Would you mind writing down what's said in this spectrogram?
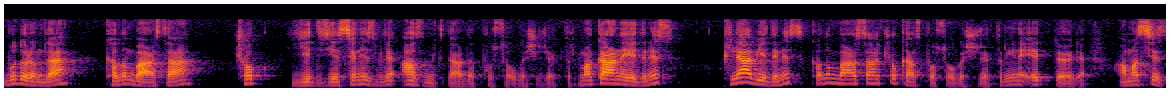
Bu durumda kalın bağırsağa çok yeseniz bile az miktarda posa ulaşacaktır. Makarna yediniz, pilav yediniz, kalın bağırsağa çok az posa ulaşacaktır. Yine et de öyle. Ama siz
